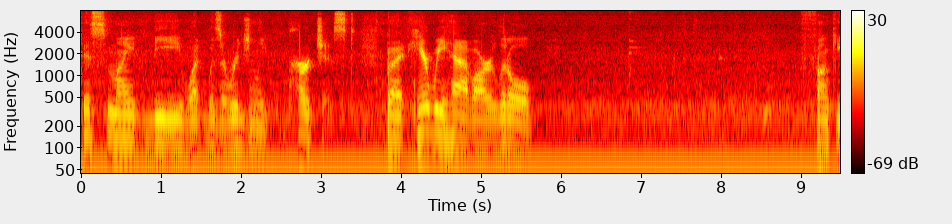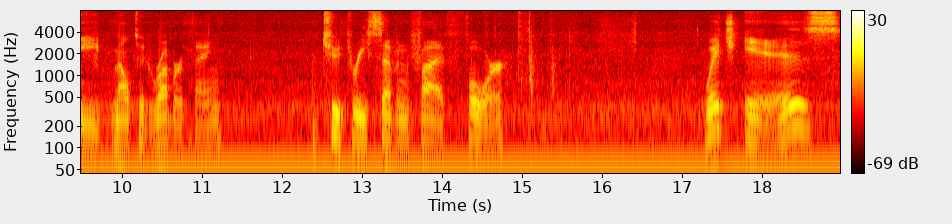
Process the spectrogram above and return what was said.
this might be what was originally purchased. But here we have our little funky melted rubber thing. 23754 which is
